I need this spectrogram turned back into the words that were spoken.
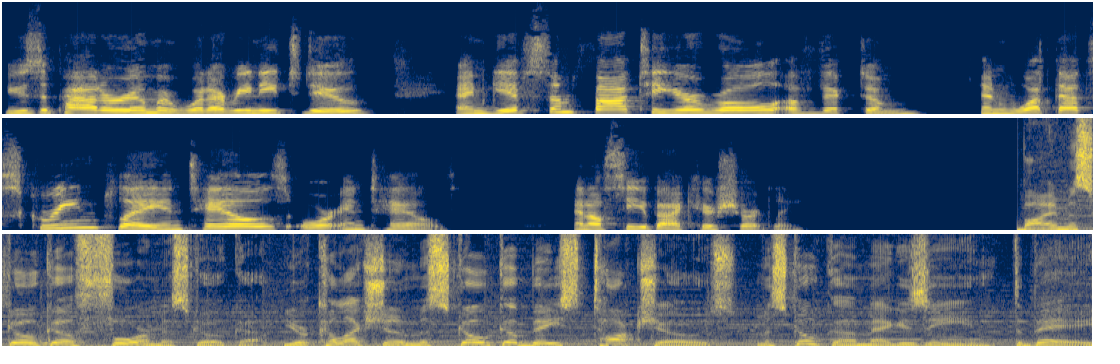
use a powder room or whatever you need to do, and give some thought to your role of victim and what that screenplay entails or entailed. And I'll see you back here shortly. By Muskoka for Muskoka, your collection of Muskoka based talk shows. Muskoka Magazine, The Bay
